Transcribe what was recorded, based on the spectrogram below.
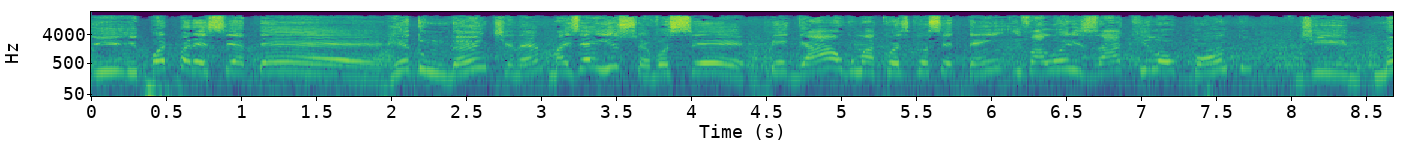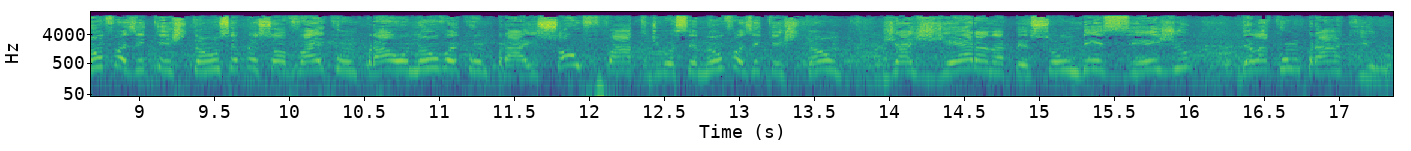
E, e pode parecer até redundante, né? Mas é isso, é você pegar alguma coisa que você tem e valorizar aquilo ao ponto de não fazer questão se a pessoa vai comprar ou não vai comprar. E só o fato de você não fazer questão já gera na pessoa um desejo dela comprar aquilo.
